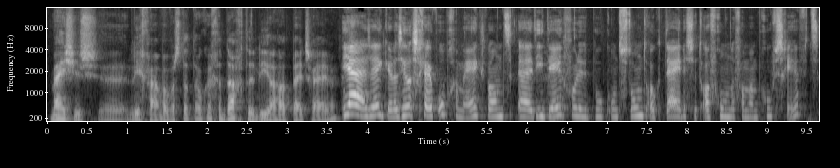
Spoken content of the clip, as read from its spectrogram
meisjeslichamen. Was dat ook een gedachte die je had bij het schrijven? Ja, zeker. Dat is heel scherp opgemerkt. Want eh, het idee voor dit boek ontstond ook tijdens het afronden van mijn proefschrift.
